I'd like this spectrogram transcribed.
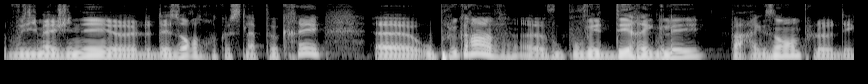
vous imaginez le désordre que cela peut créer, ou plus grave, vous pouvez dérégler par exemple, des,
